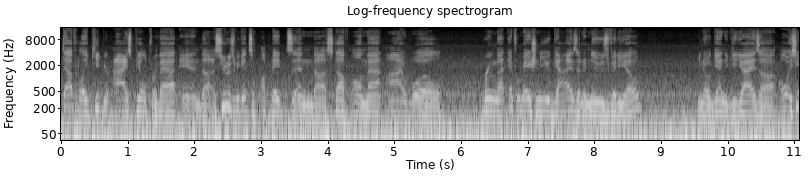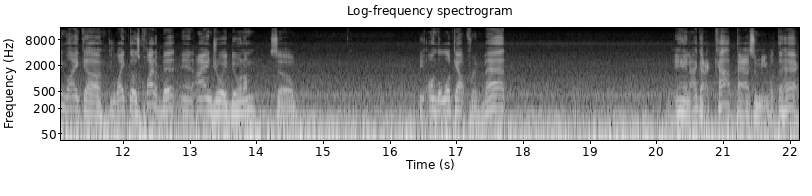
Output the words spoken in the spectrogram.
definitely keep your eyes peeled for that, and uh, as soon as we get some updates and uh, stuff on that, I will bring that information to you guys in a news video you know, again, you guys uh, always seem like uh, you like those quite a bit, and I enjoy doing them. So be on the lookout for that. And I got a cop passing me. What the heck?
